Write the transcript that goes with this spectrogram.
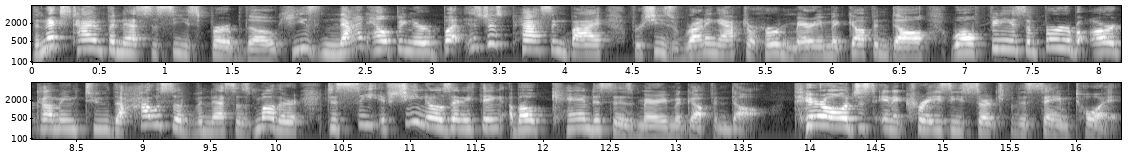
The next time Vanessa sees Ferb though, he's not helping her but is just passing by for she's running after her Mary MacGuffin doll while Phineas and Ferb are coming to the house of Vanessa's mother to see if she knows anything about Candace's Mary MacGuffin doll. They're all just in a crazy search for the same toy.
